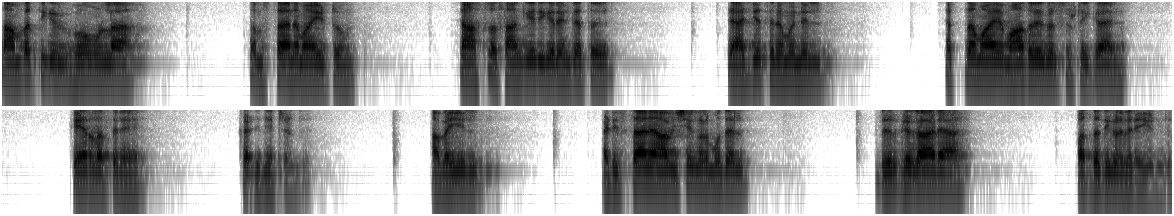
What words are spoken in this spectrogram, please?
സാമ്പത്തിക വിഭവമുള്ള സംസ്ഥാനമായിട്ടും ശാസ്ത്ര സാങ്കേതിക രംഗത്ത് രാജ്യത്തിന് മുന്നിൽ ശക്തമായ മാതൃകകൾ സൃഷ്ടിക്കാൻ കേരളത്തിന് കഴിഞ്ഞിട്ടുണ്ട്. അവയിൽ അടിസ്ഥാന ആവശ്യങ്ങൾ മുതൽ ദീർഘകാല പദ്ധതികൾ വരെയുണ്ട്.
